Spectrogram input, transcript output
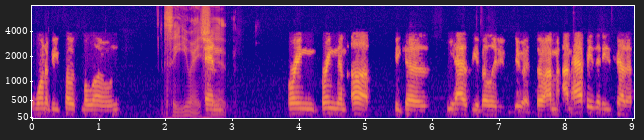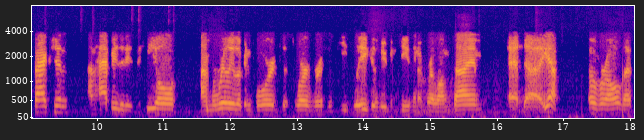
want to be Post Malone, See, you ain't And- shit. bring bring them up because he has the ability to do it. So I'm I'm happy that he's got a faction. I'm happy that he's a heel. I'm really looking forward to Swerve versus Keith Lee because we've been teasing it for a long time. And uh, yeah, overall that's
